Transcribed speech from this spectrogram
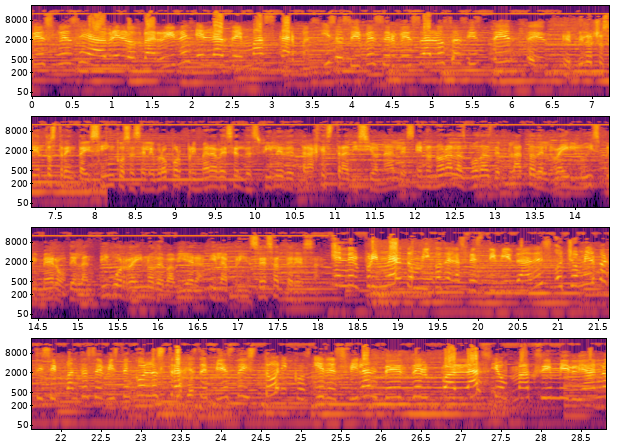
Después se abren los barriles en las demás carpas y se sirve cerveza a los asistentes. En 1835 se celebró por primera vez el desfile de trajes tradicionales en honor a las bodas de plata del rey Luis I del antiguo reino de Baviera y la princesa Teresa. En el primer domingo de las festividades, 8.000 participantes se visten con los trajes de fiesta históricos y desfilan desde el Palacio Maximiliano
